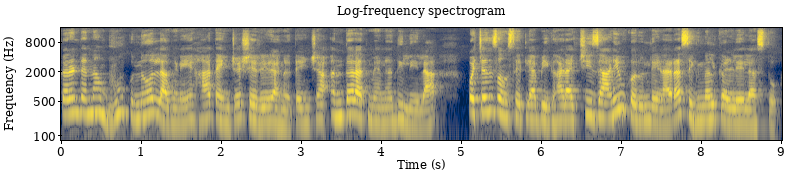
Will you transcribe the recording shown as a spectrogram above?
कारण त्यांना भूक न लागणे हा त्यांच्या शरीरानं त्यांच्या अंतरात्म्यानं दिलेला पचनसंस्थेतल्या बिघाडाची जाणीव करून देणारा सिग्नल कळलेला असतो.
